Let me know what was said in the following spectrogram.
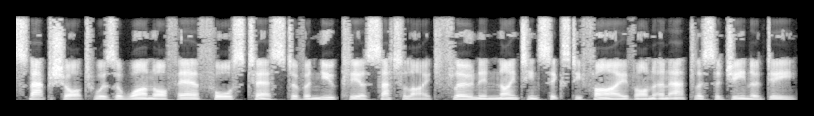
Snapshot was a one-off Air Force test of a nuclear satellite flown in 1965 on an Atlas Agena D.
